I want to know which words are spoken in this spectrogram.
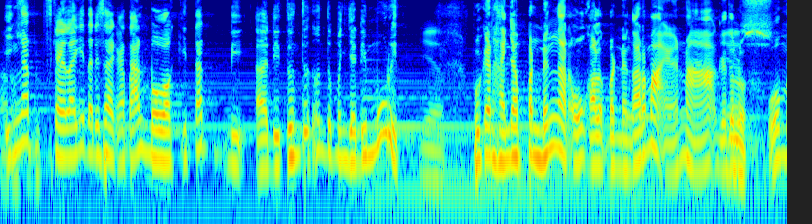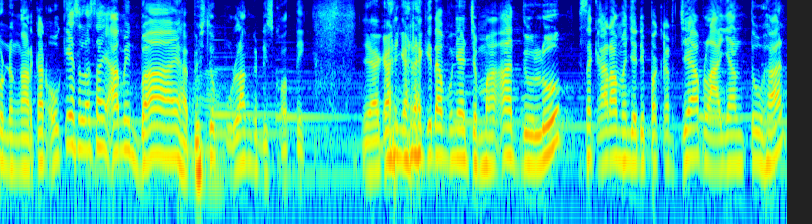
Harus Ingat sekali lagi tadi saya katakan bahwa kita di- eh, dituntut untuk menjadi murid. Iya. Bukan hanya pendengar, oh kalau pendengar mah enak gitu loh. Yes. Oh mendengarkan, oke selesai amin, bye. Habis itu pulang ke diskotik. Ya kan, karena kita punya jemaat dulu, sekarang menjadi pekerja, pelayan Tuhan.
